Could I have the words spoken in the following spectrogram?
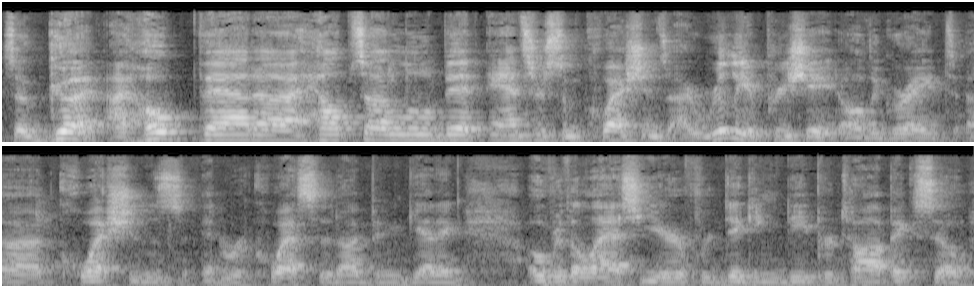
So good. I hope that uh, helps out a little bit, answer some questions. I really appreciate all the great uh, questions and requests that I've been getting over the last year for digging deeper topics. So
